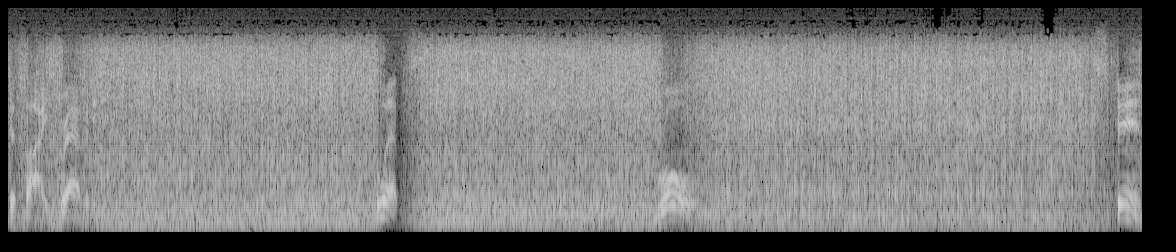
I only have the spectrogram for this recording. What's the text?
defied gravity. Flips. Roll. Spin.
